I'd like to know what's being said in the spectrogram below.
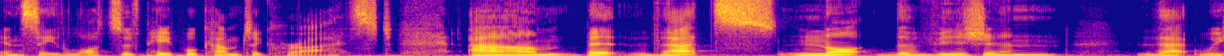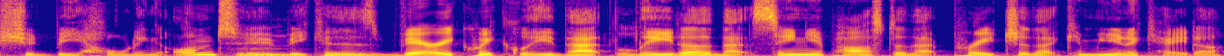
and see lots of people come to Christ. Um, but that's not the vision that we should be holding on to because very quickly that leader, that senior pastor, that preacher, that communicator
